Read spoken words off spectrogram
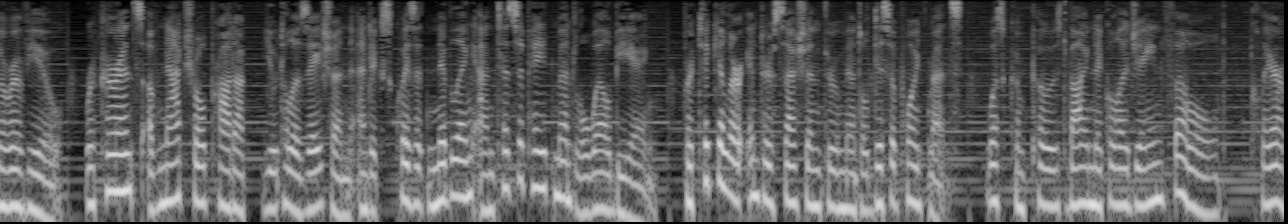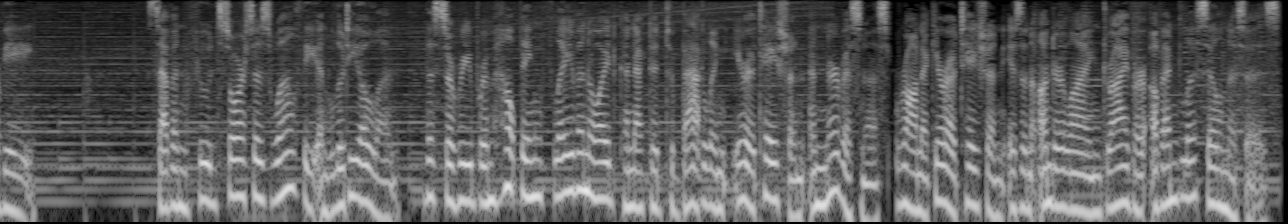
The review, recurrence of natural product utilization and exquisite nibbling anticipate mental well-being, particular intercession through mental disappointments, was composed by Nicola Jane Fold, Claire V. 7 food sources wealthy in luteolin, the cerebrum helping flavonoid connected to battling irritation and nervousness. Chronic irritation is an underlying driver of endless illnesses.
